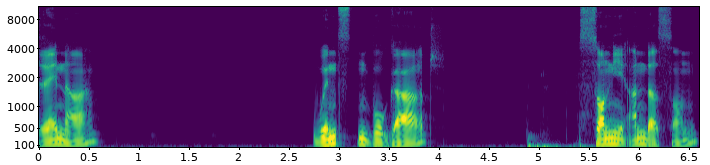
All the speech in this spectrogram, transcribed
Reina, Winston Bogart, Sonny Anderson,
